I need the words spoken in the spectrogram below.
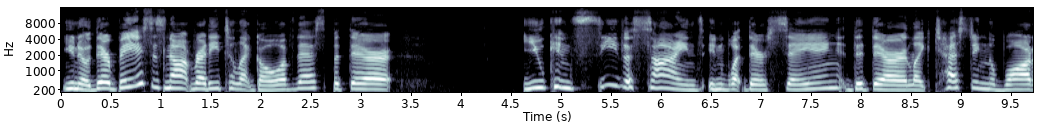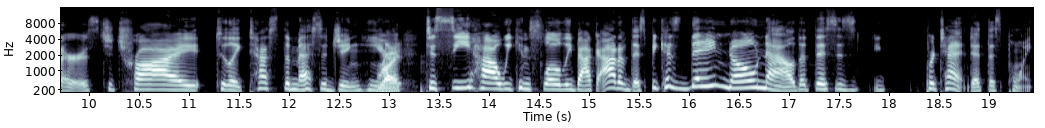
You know, their base is not ready to let go of this, but they're. You can see the signs in what they're saying that they're like testing the waters to try to like test the messaging here Right. to see how we can slowly back out of this because they know now that this is pretend at this point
